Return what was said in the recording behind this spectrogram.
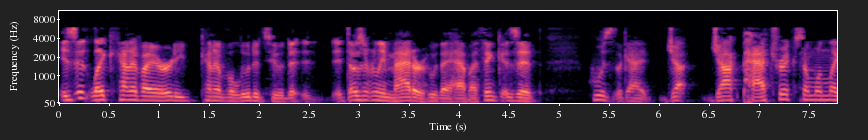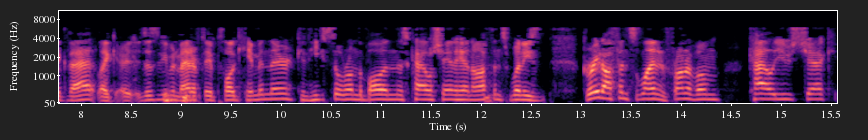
is it like kind of I already kind of alluded to that it, it doesn't really matter who they have. I think is it who is the guy Jacques, Jacques Patrick, someone like that. Like it doesn't even matter if they plug him in there. Can he still run the ball in this Kyle Shanahan offense when he's great offensive line in front of him? Kyle Juszczyk,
